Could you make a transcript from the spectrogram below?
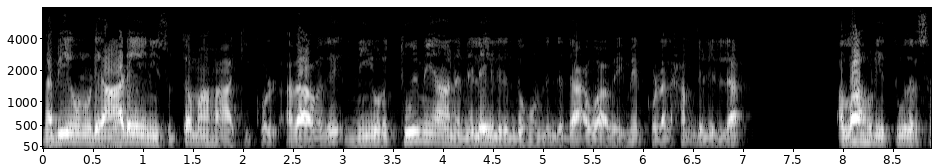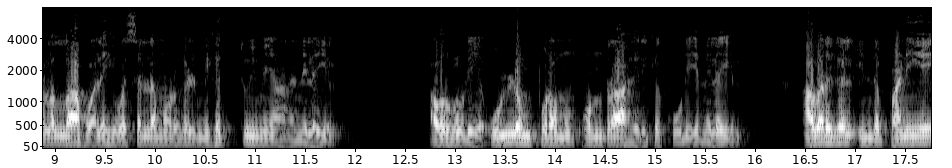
நபியவனுடைய ஆடையை நீ சுத்தமாக ஆக்கிக்கொள். அதாவது நீ ஒரு தூய்மையான நிலையில் இருந்து கொண்டு இந்த தாவாவை மேற்கொள். அலமதுல்லா அல்லாஹுடைய தூதர் சல்லல்லாஹு அலஹி வசல்லம் அவர்கள் மிக தூய்மையான நிலையில் அவர்களுடைய உள்ளும் புறமும் ஒன்றாக இருக்கக்கூடிய நிலையில் அவர்கள் இந்த பணியை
